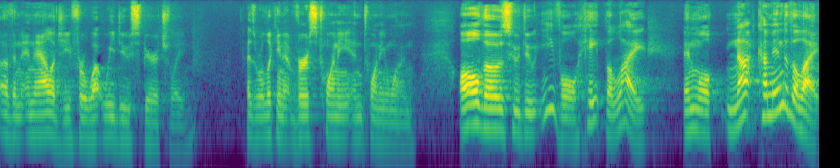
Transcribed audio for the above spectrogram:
of an analogy for what we do spiritually as we're looking at verse 20 and 21. All those who do evil hate the light and will not come into the light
